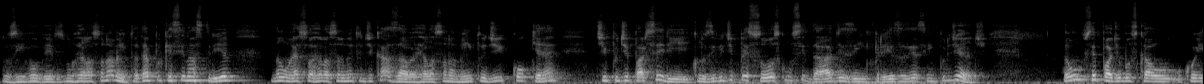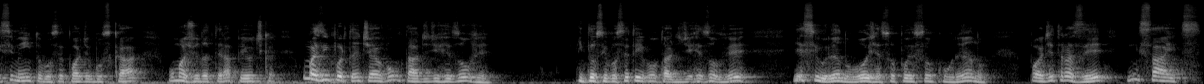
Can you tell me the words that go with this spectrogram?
Dos envolvidos no relacionamento. Até porque sinastria não é só relacionamento de casal, é relacionamento de qualquer tipo de parceria, inclusive de pessoas com cidades e empresas e assim por diante. Então você pode buscar o conhecimento, você pode buscar uma ajuda terapêutica. O mais importante é a vontade de resolver. Então, se você tem vontade de resolver, esse Urano hoje, a sua posição com Urano, pode trazer insights,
